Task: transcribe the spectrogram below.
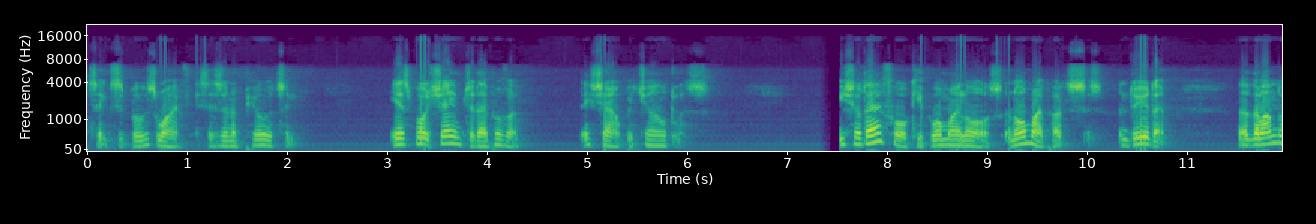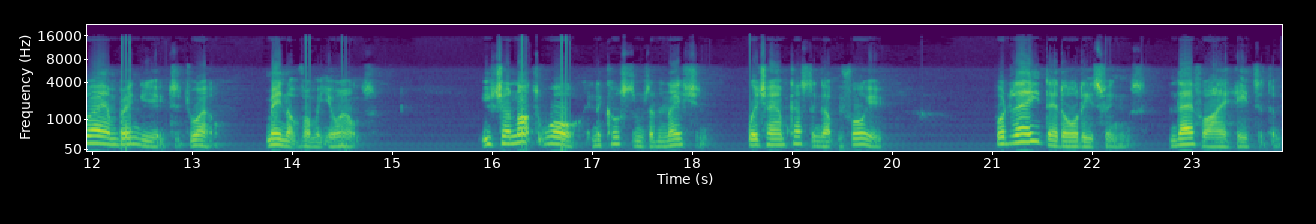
takes his brother's wife, it is an impurity. He has brought shame to their brother. They shall be childless. You shall therefore keep all my laws and all my practices, and do them, that the land where I am bringing you to dwell may not vomit you out. You shall not walk in the customs of the nation which I am casting out before you. For they did all these things, and therefore I hated them.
